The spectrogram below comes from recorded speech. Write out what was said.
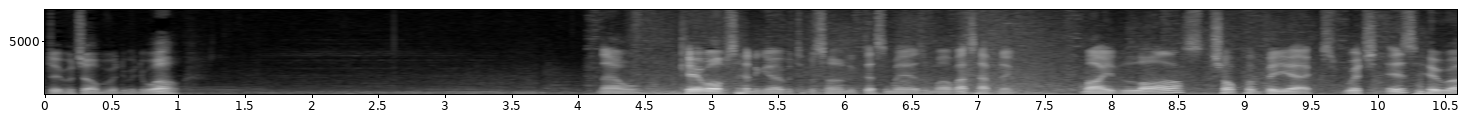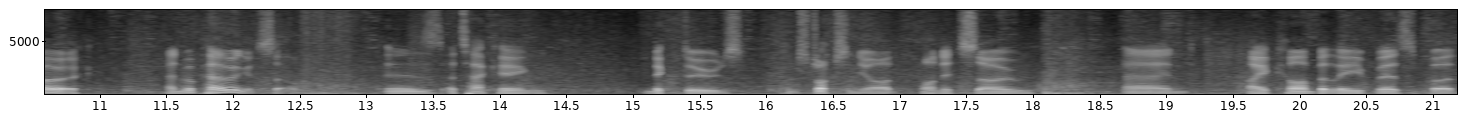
do the job really, really well. Now, Kirov's heading over to the Psionic Decimators, and while that's happening, my last Chopper VX, which is heroic and repairing itself, is attacking Nick Dude's construction yard on its own. And I can't believe this, but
